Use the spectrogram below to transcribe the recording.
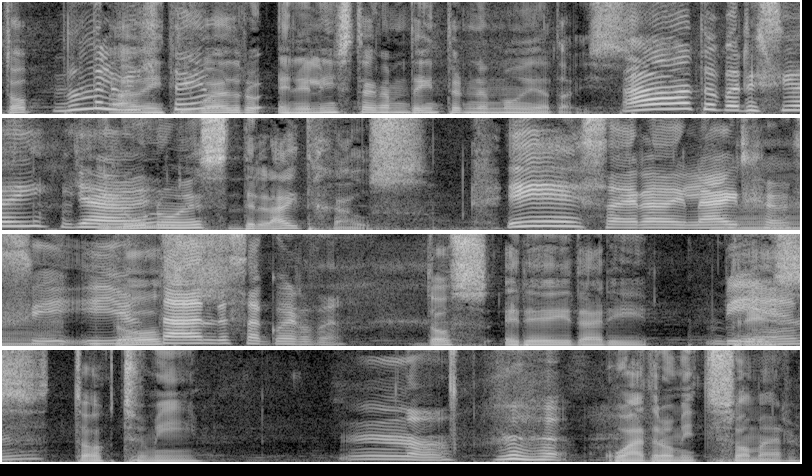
Top ¿Dónde lo viste? A24 en el Instagram de Internet Movie Toys. ah, te apareció ahí. Ya. el uno es The Lighthouse. Esa era de Lighthouse, Mm, sí. Y yo estaba en desacuerdo. Dos Hereditary. Bien. Tres Talk to Me. No, Cuatro Midsommar.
